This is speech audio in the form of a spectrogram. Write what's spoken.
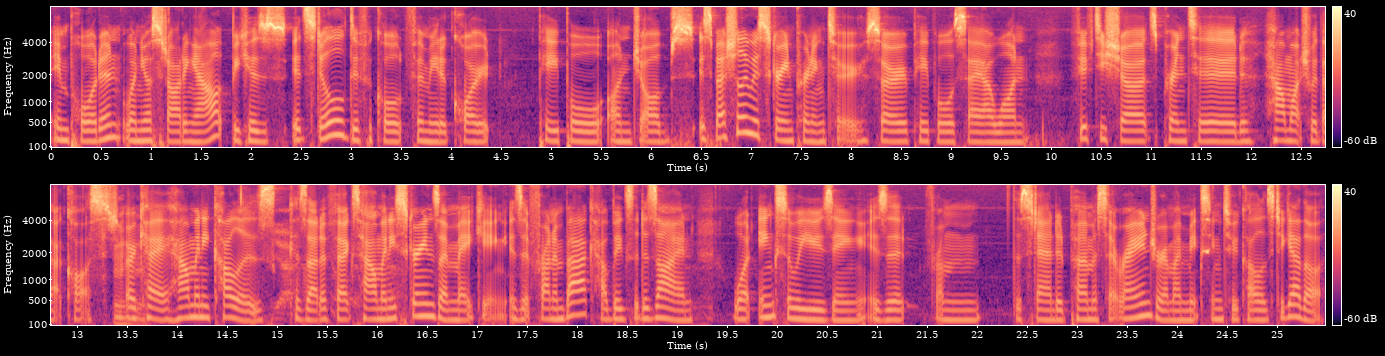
important when you're starting out because it's still difficult for me to quote people on jobs, especially with screen printing too. So people will say, I want 50 shirts printed. How much would that cost? Okay, how many colors? Because that affects how many screens I'm making. Is it front and back? How big's the design? What inks are we using? Is it from the standard permaset range or am I mixing two colors together?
